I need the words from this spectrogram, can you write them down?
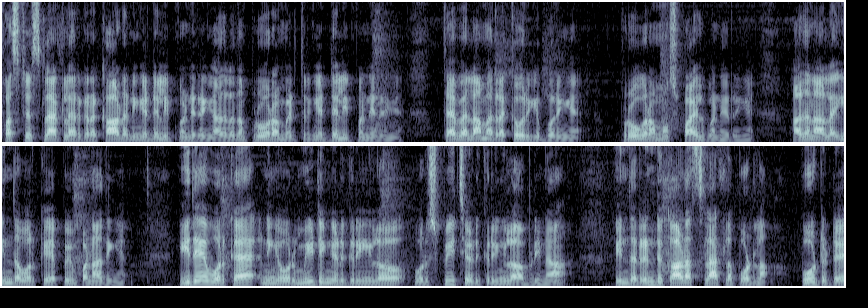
ஃபஸ்ட்டு ஸ்லாட்டில் இருக்கிற கார்டை நீங்கள் டெலீட் பண்ணிடுறீங்க. அதில் தான் ப்ரோக்ராம் எடுத்துறீங்க டெலீட் பண்ணிடுறீங்க. தேவையில்லாமல் ரெக்கவரிக்கு போகிறீங்க ப்ரோக்ராமும் ஸ்பாயில் பண்ணிடுறீங்க. அதனால் இந்த ஒர்க்கு எப்பயும் பண்ணாதீங்க. இதே ஒர்க்கை நீங்கள் ஒரு மீட்டிங் எடுக்கிறீங்களோ ஒரு ஸ்பீச் எடுக்கிறீங்களோ அப்படின்னா இந்த ரெண்டு கார்டை ஸ்லாட்டில் போடலாம். போட்டுட்டு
